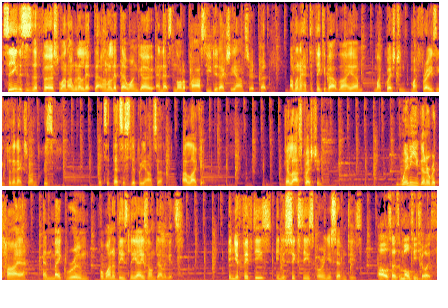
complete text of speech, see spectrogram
Seeing this is the first one, I'm going to let that I'm going to let that one go, and that's not a pass. You did actually answer it, but I'm going to have to think about my um, my question, my phrasing for the next one because that's a, that's a slippery answer. I like it. Okay, last question. When are you going to retire and make room for one of these liaison delegates? In your 50s, in your 60s, or in your 70s. Oh, so it's a multi choice.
